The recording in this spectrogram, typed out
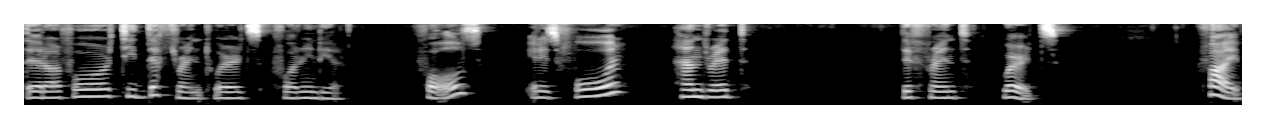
there are 40 different words for reindeer. False. It is 400 different words. 5.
